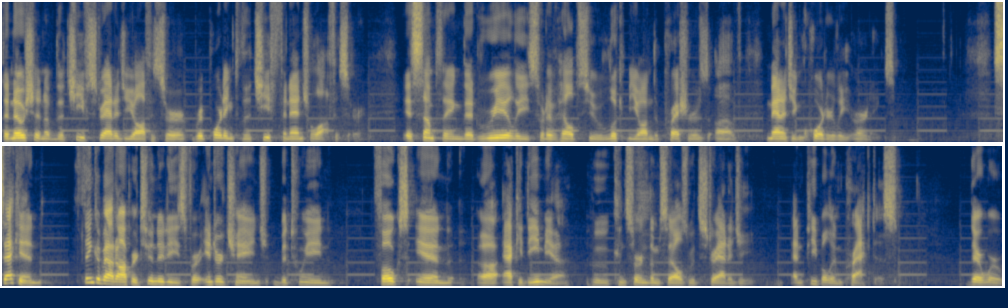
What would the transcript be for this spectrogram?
the notion of the chief strategy officer reporting to the chief financial officer is something that really sort of helps you look beyond the pressures of managing quarterly earnings. Second, think about opportunities for interchange between folks in uh, academia who concern themselves with strategy and people in practice. There were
